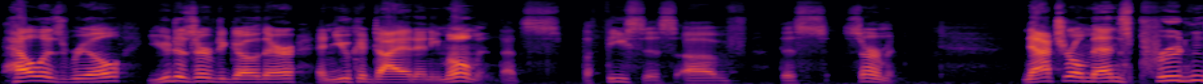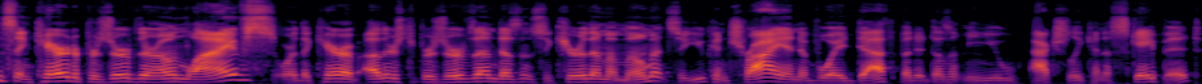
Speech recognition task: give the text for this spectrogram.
hell is real. You deserve to go there, and you could die at any moment. That's the thesis of this sermon. Natural men's prudence and care to preserve their own lives or the care of others to preserve them doesn't secure them a moment. So you can try and avoid death, but it doesn't mean you actually can escape it.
